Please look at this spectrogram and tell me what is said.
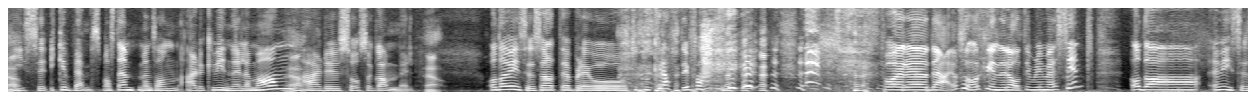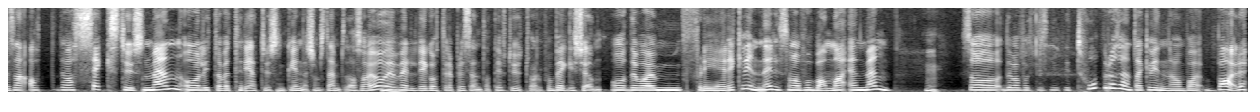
Ja. viser ikke hvem som har stemt, men sånn er du kvinne eller mann, Ja. er du så og så gammel. Ja. Og da viser det seg at jeg ble jo, tok jo kraftig feil. For eh, det er jo sånn at kvinner alltid blir mest sint. Og da viser det seg at det var 6000 menn og litt over 3000 kvinner som stemte. Da, så er jo et veldig godt representativt utvalg på begge kjønn. Og det var jo flere kvinner som var forbanna enn menn. Så det var faktisk 92% av kvinnene og bare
